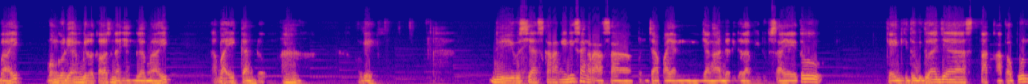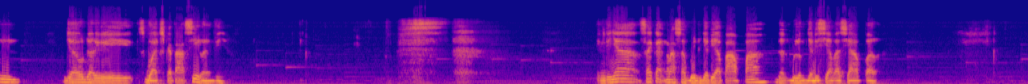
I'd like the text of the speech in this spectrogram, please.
baik monggo diambil. Kalau seandainya nggak baik abaikan dong. Oke. Okay. di usia sekarang ini saya ngerasa pencapaian yang ada di dalam hidup saya itu kayak gitu-gitu aja stuck ataupun jauh dari sebuah ekspektasi lah intinya intinya saya kayak ngerasa belum jadi apa-apa dan belum jadi siapa-siapa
